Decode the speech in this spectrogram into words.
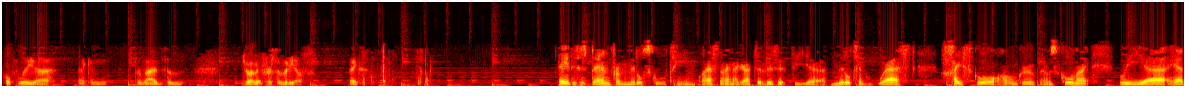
hopefully uh, can provide some enjoyment for somebody else. Thanks. Hey, this is Ben from the middle school team. Last night I got to visit the uh, Middleton West high school home group. It was a cool night. We uh, had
